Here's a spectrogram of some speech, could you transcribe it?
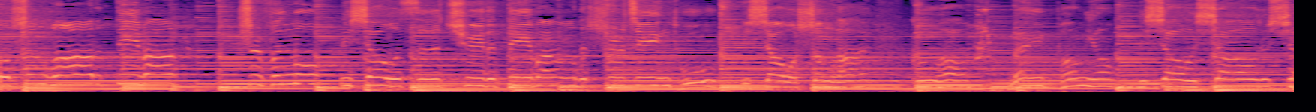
我生活的地方是坟墓，你笑我死去的地方的是净土，你笑我生来孤傲没朋友，你笑我笑就笑。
